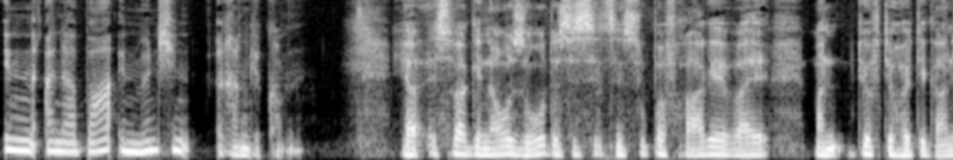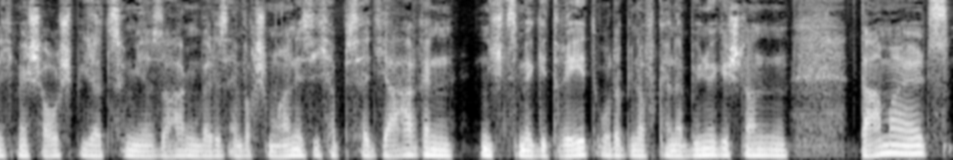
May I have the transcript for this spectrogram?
in einer Bar in München rangekommen? Ja, es war genau so. Das ist jetzt eine super Frage, weil man dürfte heute gar nicht mehr Schauspieler zu mir sagen, weil das einfach Schmarrn ist. Ich habe seit Jahren nichts mehr gedreht oder bin auf keiner Bühne gestanden. Damals,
